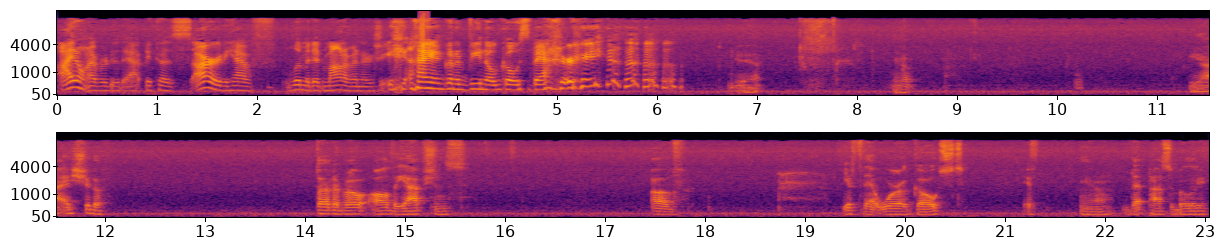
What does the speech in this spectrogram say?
I don't ever do that because I already have limited amount of energy. I ain't gonna be no ghost battery. Yeah. Yeah. Yeah, I should have thought about all the options of if that were a ghost, if you know that possibility.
